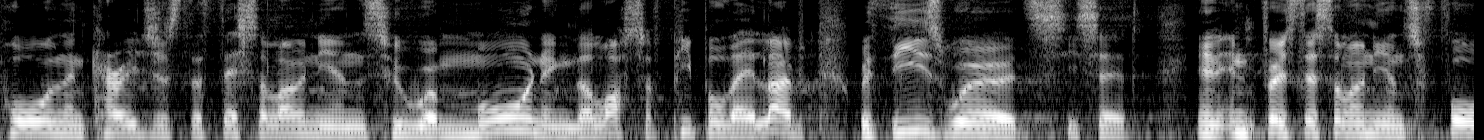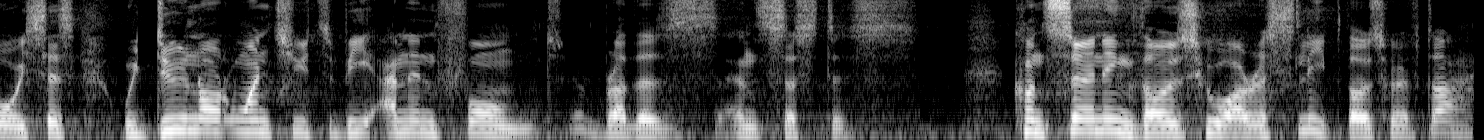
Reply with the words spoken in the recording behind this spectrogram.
Paul encourages the Thessalonians who were mourning the loss of people they loved with these words. He said in, in 1 Thessalonians 4, he says, We do not want you to be uninformed, brothers and sisters, concerning those who are asleep, those who have died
